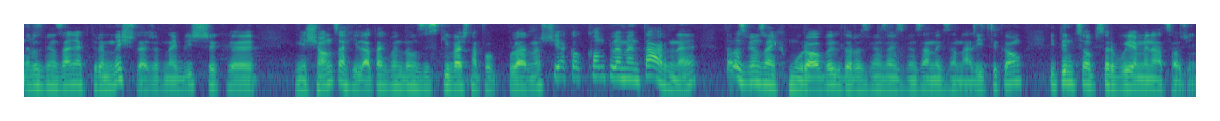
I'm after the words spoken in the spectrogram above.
rozwiązania, które myślę, że w najbliższych e, miesiącach i latach będą zyskiwać na popularności jako komplementarne do rozwiązań chmurowych, do rozwiązań związanych z analityką i tym, co obserwujemy na co dzień.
